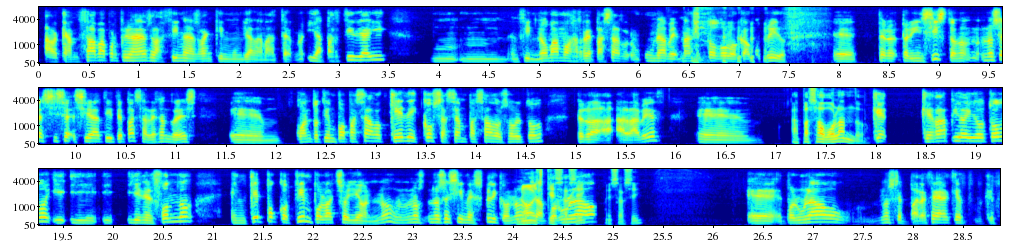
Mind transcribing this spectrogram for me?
alcanzaba por primera vez la cima del ranking mundial amateur. Y a partir de ahí en fin, no vamos a repasar una vez más todo lo que ha ocurrido. Eh, pero, pero insisto, no, sé si, a ti te pasa, Alejandro, es eh, cuánto tiempo ha pasado, qué de cosas se han pasado sobre todo, pero a, la vez... Eh, ha pasado volando. Qué, qué, rápido ha ido todo y, y, y, en el fondo, en qué poco tiempo lo ha hecho John, ¿no? No, sé si me explico, ¿no? No, es que es, así, es así. por un lado, no sé, parece que que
